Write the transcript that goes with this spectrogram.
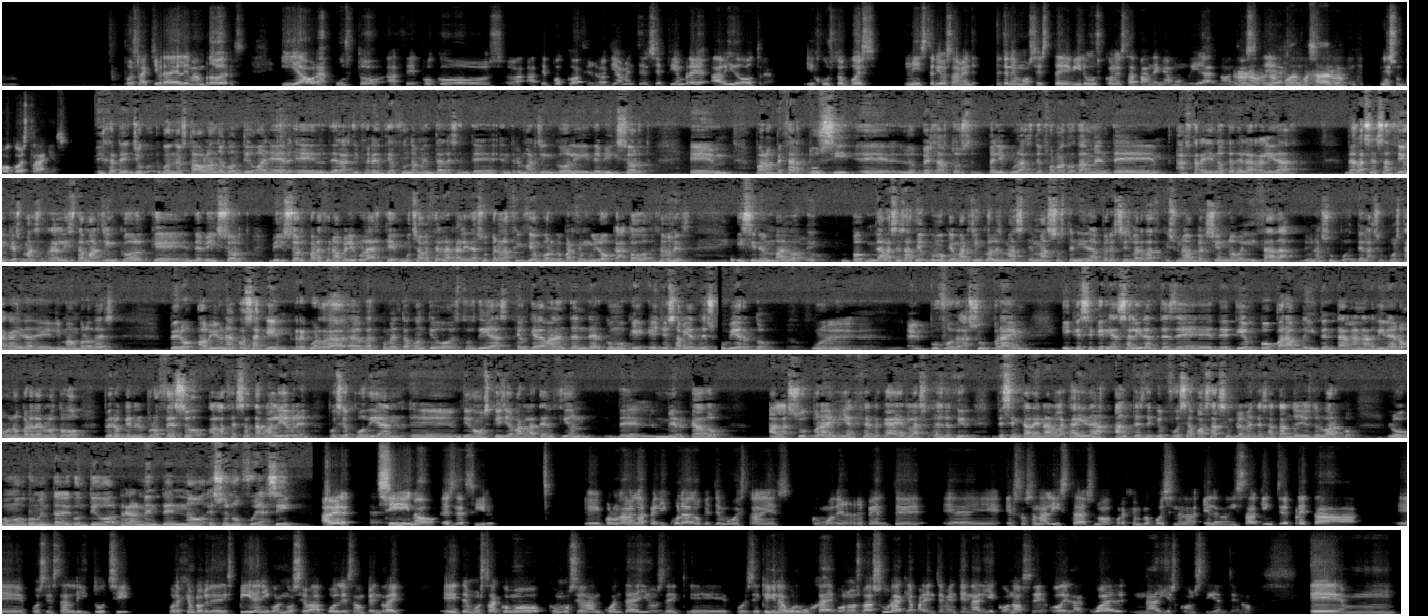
pues la quiebra de Lehman Brothers. Y ahora justo hace pocos, hace poco, hace relativamente en septiembre, ha habido otra. Y justo pues misteriosamente tenemos este virus con esta pandemia mundial. No, no, no, no podemos saberlo. Es un poco extrañas. Fíjate, yo cuando estaba hablando contigo ayer el de las diferencias fundamentales entre, entre Margin Call y The Big Short, em, para empezar, tú si eh, ves las dos películas de forma totalmente abstrayéndote de la realidad, da la sensación que es más realista Margin Call que The Big Short. Big Short parece una película que muchas veces la realidad supera la ficción porque parece muy loca todo, ¿sabes? Y sin embargo, eh, da la sensación como que Margin Call es más, es más sostenida, pero sí es verdad que es una versión novelizada de, una, de la supuesta caída de Lehman Brothers pero había una cosa que recuerdo haber comentado contigo estos días, que daban a entender como que ellos habían descubierto eh, el pufo de la subprime y que se querían salir antes de, tiempo para intentar ganar dinero o no perderlo todo, pero que en el proceso, al hacer saltar la liebre, pues se podían, eh, digamos que llevar la atención del mercado a la subprime y hacer caer las... Es decir, desencadenar la caída antes de que fuese a pasar simplemente saltando ellos del barco. Luego, como comentaré contigo, realmente no, eso no fue así. A ver, sí, no, es decir, eh, por una vez en la película lo que te muestran es cómo de repente eh, esos analistas, ¿no? Por ejemplo, pues el, analista que interpreta eh, pues en Stanley Tucci, por ejemplo, que le despiden y cuando se va Paul les da un pendrive, eh, te muestra cómo, cómo se dan cuenta ellos de que, pues, de que hay una burbuja de bonos basura que aparentemente nadie conoce o de la cual nadie es consciente, ¿no? Em,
